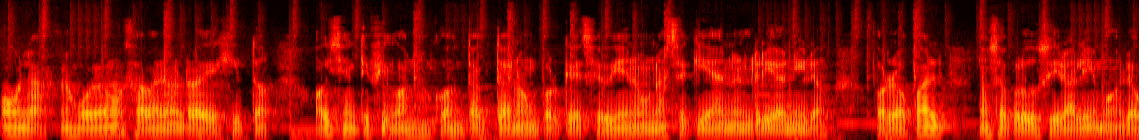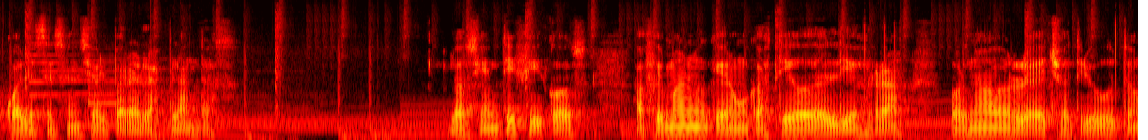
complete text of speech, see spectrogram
Hola, nos volvemos a ver en Radio Egipto. Hoy científicos nos contactaron porque se viene una sequía en el río Nilo, por lo cual no se producirá limo, lo cual es esencial para las plantas. Los científicos afirmaron que era un castigo del dios Ra por no haberle hecho tributo.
